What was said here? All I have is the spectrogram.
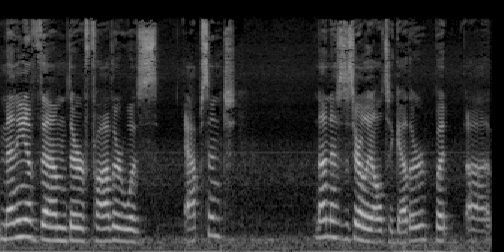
many of them, their father was absent, not necessarily altogether, but uh,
